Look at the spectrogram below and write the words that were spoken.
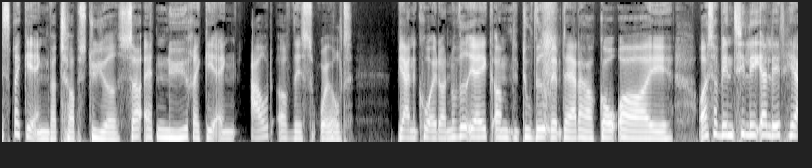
S-regeringen var topstyret, så er den nye regering out of this world. Bjarne Korridor. nu ved jeg ikke, om du ved, hvem der er, der går og øh, også ventilerer lidt her,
